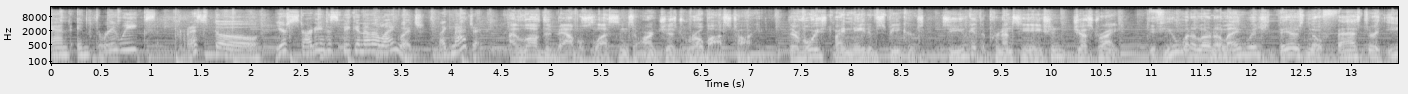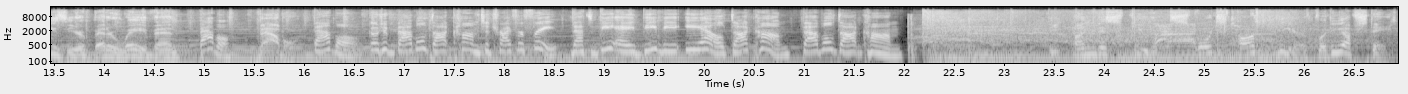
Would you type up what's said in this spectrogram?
and in three weeks, presto, you're starting to speak another language, like magic. I love that Babbel's lessons aren't just robots talking. They're voiced by native speakers, so you get the pronunciation just right. If you want to learn a language, there's no faster, easier, better way than Babbel. Babbel. Babbel. Go to babbel.com to try for free. That's B A B B E L dot com. Babbel.com. The undisputed sports talk leader for the upstate.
